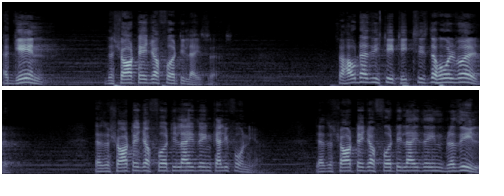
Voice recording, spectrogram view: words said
again the shortage of fertilizers. So, how does it hit? It hits the whole world. There's a shortage of fertilizer in California. There's a shortage of fertilizer in Brazil.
